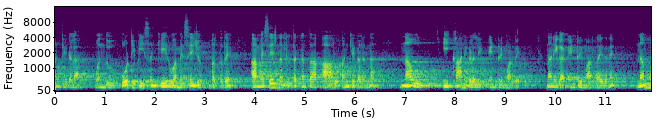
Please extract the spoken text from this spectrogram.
ಅಂಕೆಗಳ ಒಂದು ಒ ಟಿ ಪಿ ಸಂಖ್ಯೆ ಇರುವ ಮೆಸೇಜು ಬರ್ತದೆ. ಆ ಮೆಸೇಜ್ನಲ್ಲಿರ್ತಕ್ಕಂಥ ಆರು ಅಂಕೆಗಳನ್ನು ನಾವು ಈ ಖಾನೆಗಳಲ್ಲಿ ಎಂಟ್ರಿ ಮಾಡಬೇಕು. ನಾನೀಗ ಎಂಟ್ರಿ ಮಾಡ್ತಾ ಇದ್ದೇನೆ. ನಮ್ಮ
